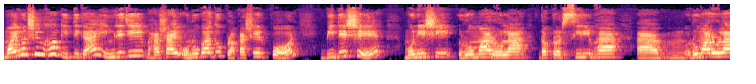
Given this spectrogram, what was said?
ময়মনসিংহ গীতিকা ইংরেজি ভাষায় অনুবাদ ও প্রকাশের পর বিদেশের মনীষী, রোমারোলা, ডক্টর সিলভা রোমারোলা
